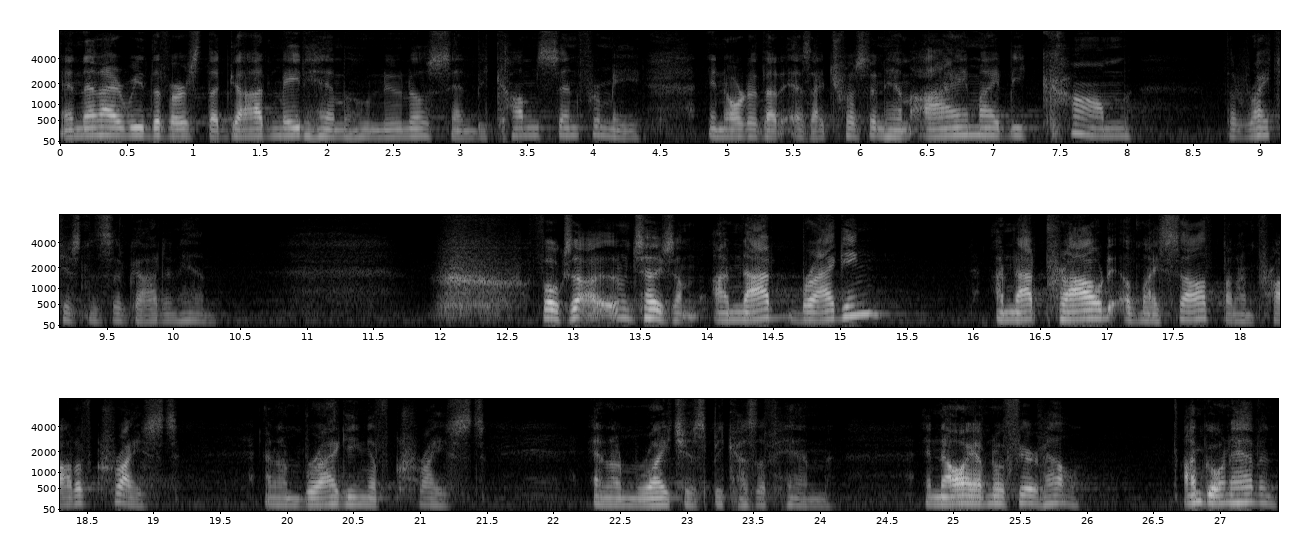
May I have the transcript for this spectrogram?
And then I read the verse that God made him who knew no sin become sin for me, in order that as I trust in him, I might become the righteousness of God in him. Folks, let me tell you something. I'm not bragging. I'm not proud of myself, but I'm proud of Christ. And I'm bragging of Christ. And I'm righteous because of Him. And now I have no fear of hell. I'm going to heaven.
